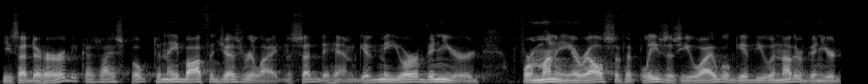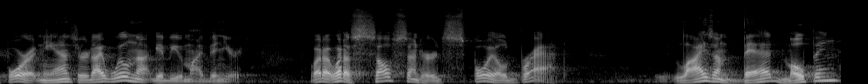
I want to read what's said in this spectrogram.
He said to her, Because I spoke to Naboth the Jezreelite and said to him, Give me your vineyard for money, or else, if it pleases you, I will give you another vineyard for it. And he answered, I will not give you my vineyard. What a, what a self centered, spoiled brat. Lies on bed, moping.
